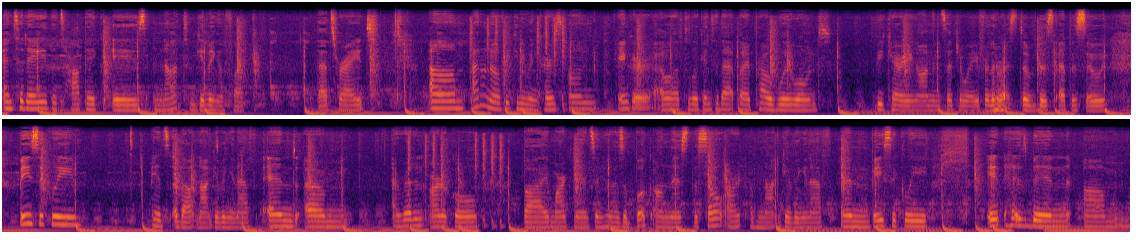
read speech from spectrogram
And today the topic is not giving a fuck. That's right. Um, I don't know if we can even curse on Anchor. I will have to look into that, but I probably won't be carrying on in such a way for the rest of this episode. Basically, it's about not giving an F. And um, I read an article by Mark Manson who has a book on this, The Subtle Art of Not Giving an F. And basically, it has been um,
